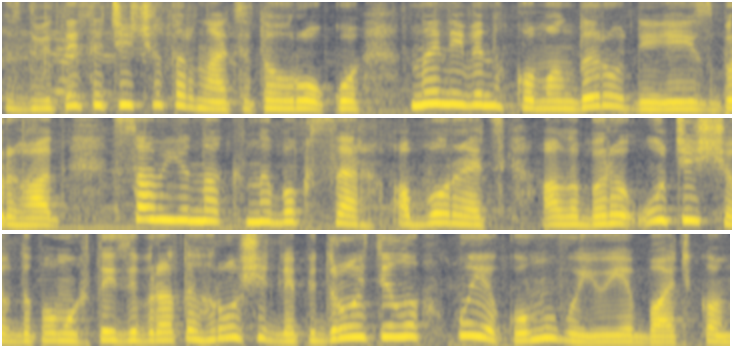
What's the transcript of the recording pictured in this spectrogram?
з 2014 року. Нині він командир однієї з бригад. Сам юнак не боксер, а борець, але бере участь, щоб допомогти зібрати гроші для підрозділу, у якому воює батько.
